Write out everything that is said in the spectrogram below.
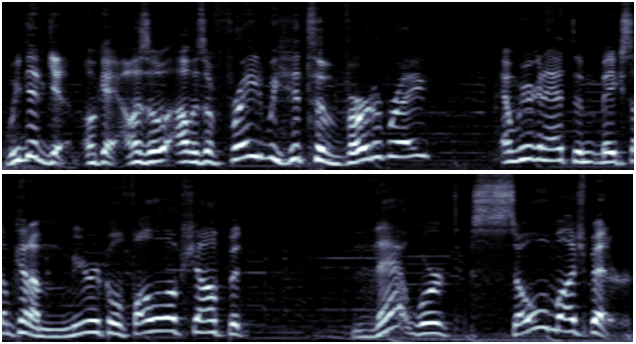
We did get him. Okay, I was, I was afraid we hit the vertebrae, and we were going to have to make some kind of miracle follow-up shot, but that worked so much better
